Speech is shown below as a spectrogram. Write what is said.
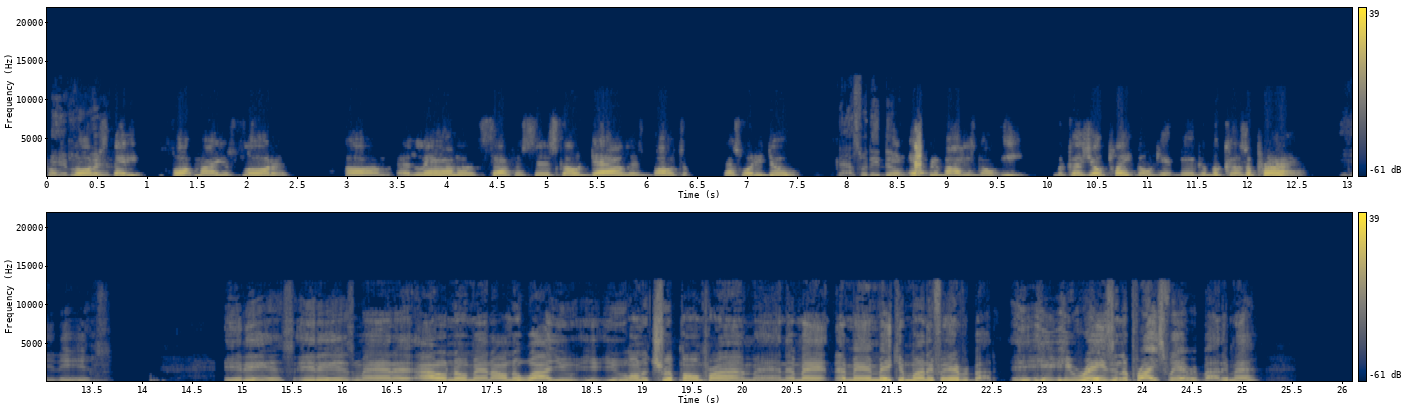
From Florida State, Fort Myers, Florida, um, Atlanta, San Francisco, Dallas, Baltimore. That's what he do. That's what he do. And everybody's going to eat because your plate going to get bigger because of Prime. It is. It is. It is, man. I, I don't know, man. I don't know why you you, you on a trip on Prime, man. That man that man making money for everybody. He he, he raising the price for everybody, man.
